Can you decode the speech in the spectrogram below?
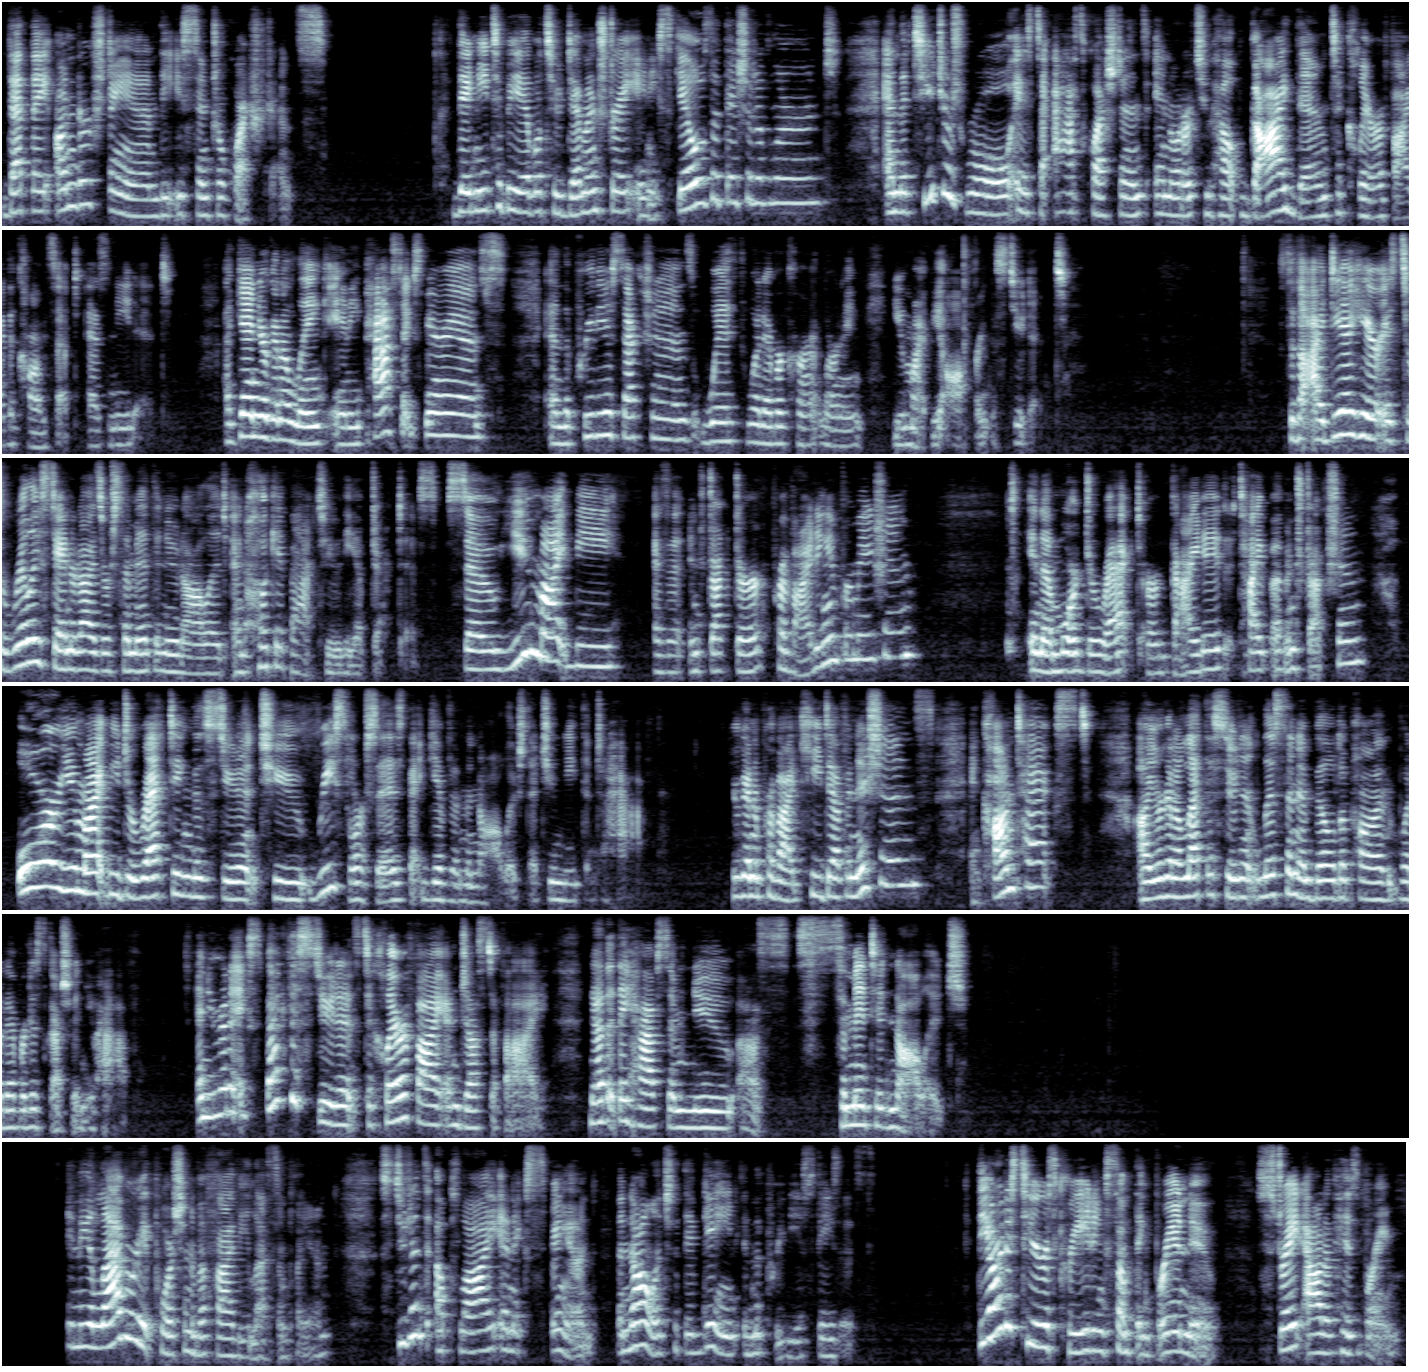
that they understand the essential questions. They need to be able to demonstrate any skills that they should have learned. And the teacher's role is to ask questions in order to help guide them to clarify the concept as needed. Again, you're going to link any past experience and the previous sections with whatever current learning you might be offering the student. So the idea here is to really standardize or cement the new knowledge and hook it back to the objectives. So you might be, as an instructor, providing information in a more direct or guided type of instruction, or you might be directing the student to resources that give them the knowledge that you need them to have. You're going to provide key definitions and context uh, you're going to let the student listen and build upon whatever discussion you have. And you're going to expect the students to clarify and justify now that they have some new uh, cemented knowledge. In the elaborate portion of a 5E lesson plan, students apply and expand the knowledge that they've gained in the previous phases. The artist here is creating something brand new straight out of his brain.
